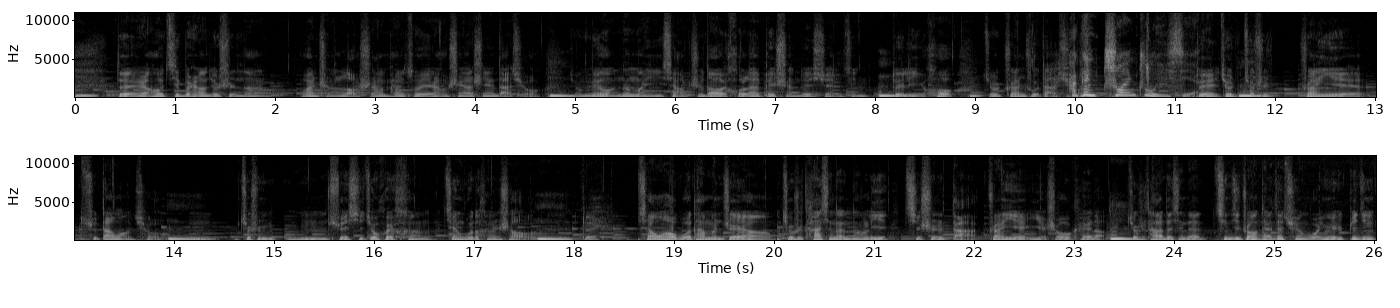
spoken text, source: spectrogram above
嗯对，然后基本上就是能完成了老师安排的作业，然后剩下时间打球。嗯就没有那么影响，直到后来被省队选进嗯队里以后，嗯就专注打球他。更专注一些。对，就嗯就是专业去打网球，嗯嗯，就是嗯，学习就会很兼顾的很少了。嗯对像王浩博他们这样，就是他现在能力其实打专业也是 OK 的，嗯就是他的现在竞技状态在全国，因为毕竟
